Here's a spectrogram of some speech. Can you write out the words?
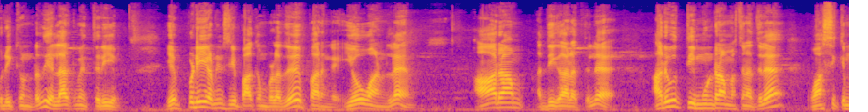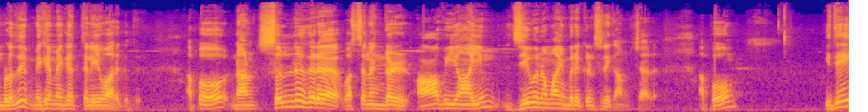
குறிக்கும்ன்றது எல்லாருக்குமே தெரியும். எப்படி அப்படின்னு சொல்லி பார்க்கும் பொழுது பாருங்கள் யோவானில் ஆறாம் அதிகாரத்தில் அறுபத்தி மூன்றாம் வசனத்தில் வாசிக்கும் பொழுது மிக மிக தெளிவாக இருக்குது. அப்போது நான் சொல்லுகிற வசனங்கள் ஆவியாயும் ஜீவனமாயும் இருக்குன்னு சொல்லி காமிச்சார். அப்போது இதே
